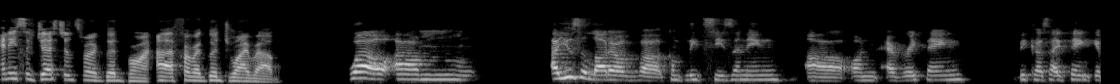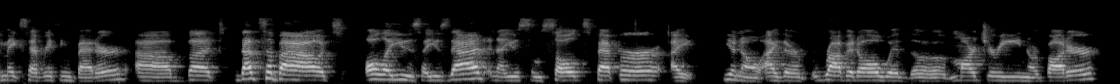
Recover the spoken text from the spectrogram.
Any suggestions for a good brine, uh, for a good dry rub? Well, um, I use a lot of uh, complete seasoning uh, on everything because I think it makes everything better. Uh, but that's about all I use. I use that, and I use some salt, pepper. I, you know, either rub it all with uh, margarine or butter,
